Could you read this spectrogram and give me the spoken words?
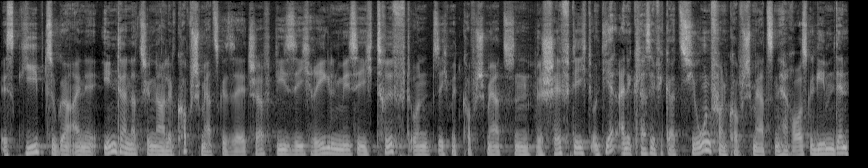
Es gibt sogar eine internationale Kopfschmerzgesellschaft, die sich regelmäßig trifft und sich mit Kopfschmerzen beschäftigt. Und die hat eine Klassifikation von Kopfschmerzen herausgegeben, denn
